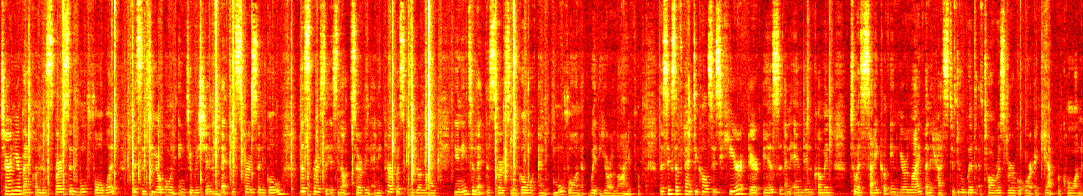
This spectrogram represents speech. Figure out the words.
Turn your back on this person. Move forward. Listen to your own intuition. Let this person go. This person is not serving any purpose in your life. You need to let this person go and move on with your life. The Six of Pentacles is here. There is an ending coming to a cycle in your life and it has to do with a Taurus, Virgo, or a Capricorn.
